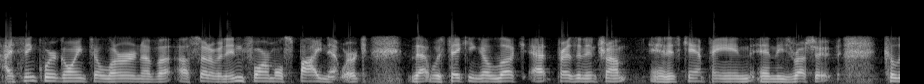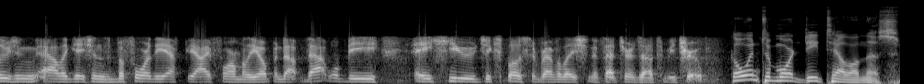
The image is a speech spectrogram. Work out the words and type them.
I think we're going to learn of a, a sort of an informal spy network that was taking a look at President Trump and his campaign and these Russia collusion allegations before the FBI formally opened up. That will be a huge explosive revelation if that turns out to be true. Go into more detail on this.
